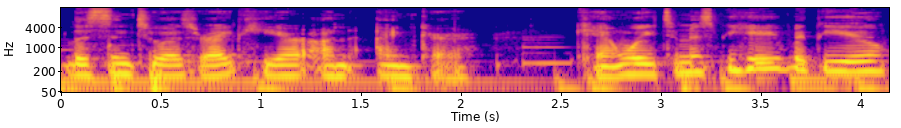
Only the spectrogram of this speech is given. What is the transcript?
listen to us right here on Anchor. Can't wait to misbehave with you.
